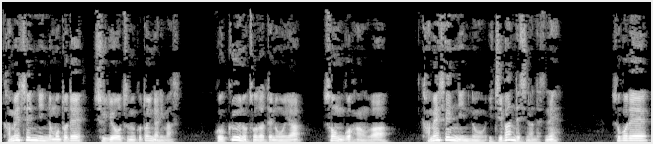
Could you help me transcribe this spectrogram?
亀仙人の下で修行を積むことになります。悟空の育ての親、孫悟飯は、亀仙人の一番弟子なんですね。そこで、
